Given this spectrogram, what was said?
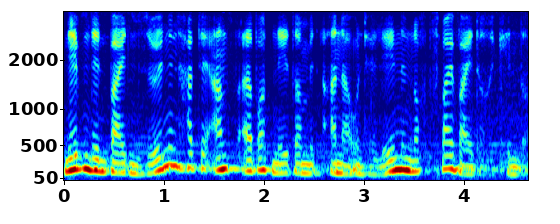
Neben den beiden Söhnen hatte Ernst Albert Nether mit Anna und Helene noch zwei weitere Kinder.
